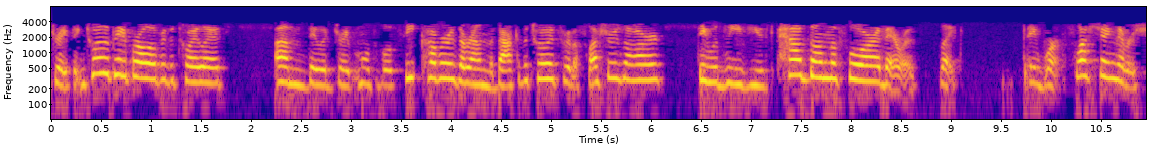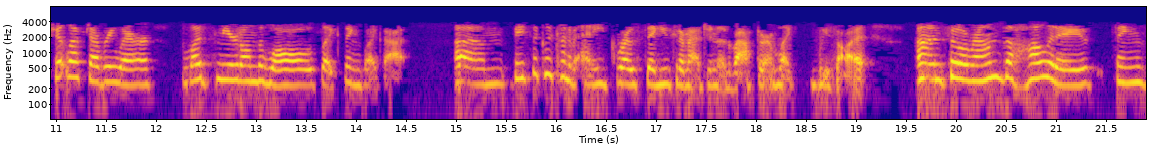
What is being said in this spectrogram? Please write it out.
draping toilet paper all over the toilets. Um, they would drape multiple seat covers around the back of the toilets where the flushers are. They would leave used pads on the floor. There was like they weren't flushing. There was shit left everywhere, blood smeared on the walls, like things like that. Um, basically, kind of any gross thing you could imagine in a bathroom, like we saw it. Um, so around the holidays, things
